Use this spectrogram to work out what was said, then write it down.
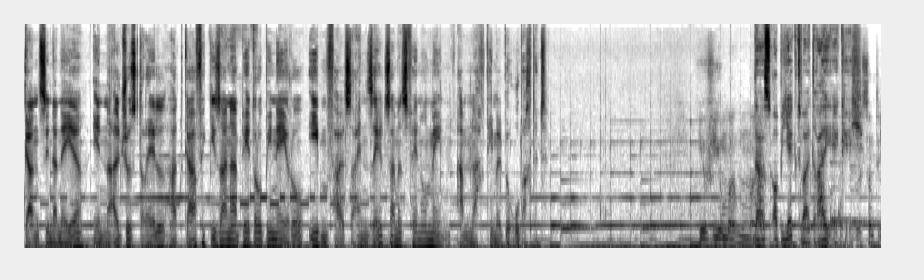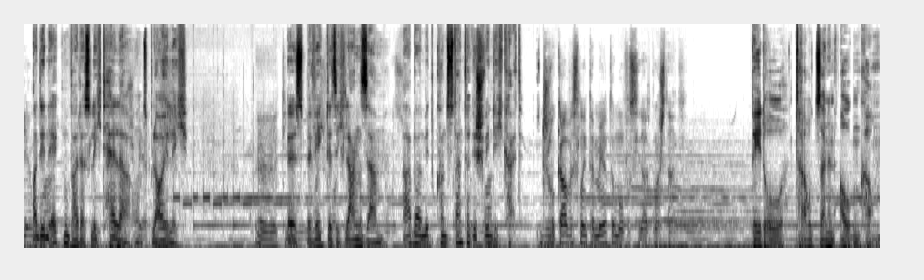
Ganz in der Nähe, in Aljustrel, hat Grafikdesigner Pedro Pinheiro ebenfalls ein seltsames Phänomen am Nachthimmel beobachtet. Das Objekt war dreieckig. An den Ecken war das Licht heller und bläulich. Es bewegte sich langsam, aber mit konstanter Geschwindigkeit. Pedro traut seinen Augen kaum.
